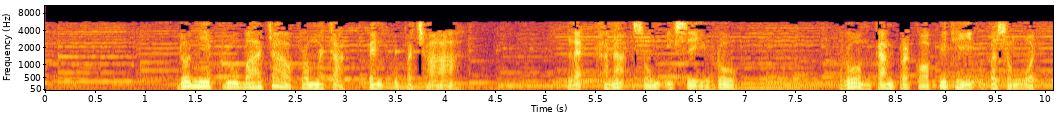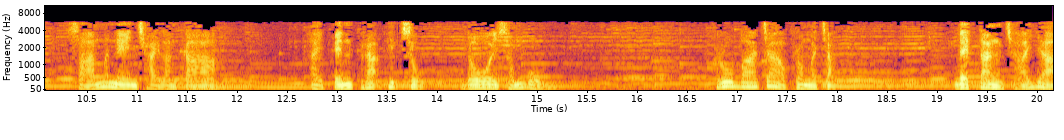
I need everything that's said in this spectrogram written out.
2475 โดยมีครูบาเจ้าพรหมจักรเป็นอุปชา และคณะสงฆ์อีกสี่รูป ร่วมการประกอบพิธีอุปสมบทสามเณรชัยลังกา ให้เป็นพระภิกษุโดยสมบูรณ์ ครูบาเจ้าพรหมจักร ได้ตั้งฉายา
